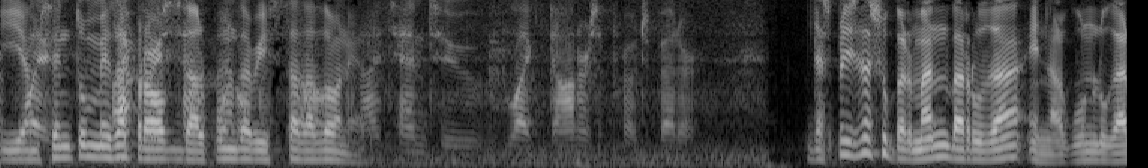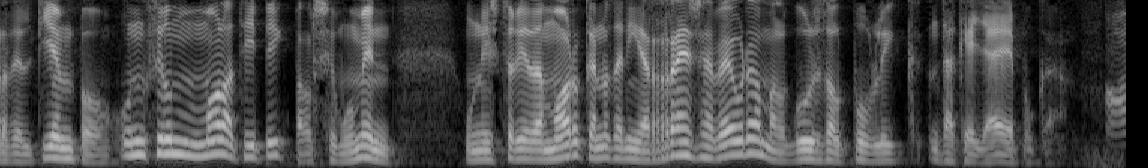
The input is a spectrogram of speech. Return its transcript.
i em sento més a prop del punt de vista de Donner. Després de Superman va rodar En algun lugar del tiempo, un film molt atípic pel seu moment, una història d'amor que no tenia res a veure amb el gust del públic d'aquella època. Oh.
